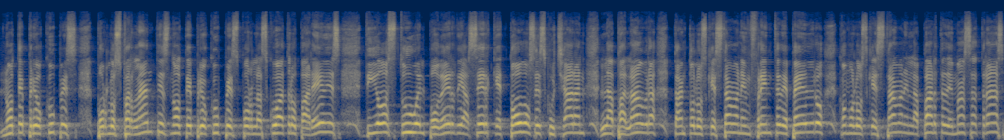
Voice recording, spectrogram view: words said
no te preocupes por los parlantes, no te preocupes por las cuatro paredes. Dios tuvo el poder de hacer que todos escucharan la palabra, tanto los que estaban enfrente de Pedro como los que estaban en la parte de más atrás,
